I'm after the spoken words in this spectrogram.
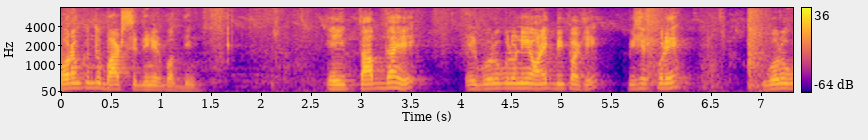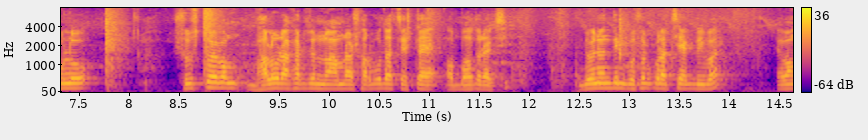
গরম কিন্তু বাড়ছে দিনের পর দিন। এই তাপদাহে এই গরুগুলো নিয়ে অনেক বিপাকে, বিশেষ করে গরুগুলো সুস্থ এবং ভালো রাখার জন্য আমরা সর্বদা চেষ্টায় অব্যাহত রাখছি। দৈনন্দিন গোসল করাচ্ছি এক দুইবার এবং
